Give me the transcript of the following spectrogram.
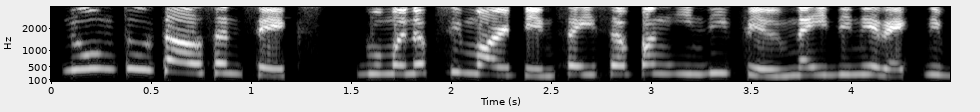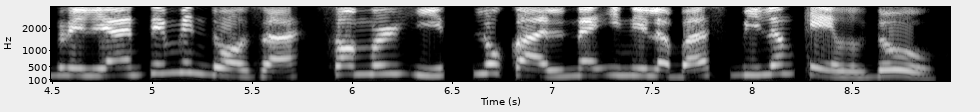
Noong 2006, gumanap si Martin sa isa pang indie film na idinirect ni Brillante Mendoza, Summer Heat, lokal na inilabas bilang Keldo.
